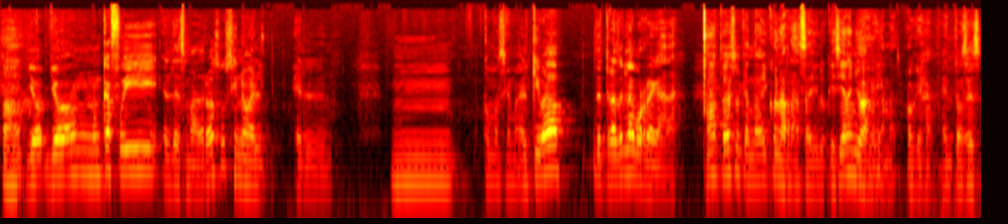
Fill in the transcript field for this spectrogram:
Ajá. Yo, yo nunca fui el desmadroso, sino el, el, mm, ¿cómo se llama? El que iba detrás de la borregada. Ah, todo eso que andaba ahí con la raza y lo que hicieran yo hago, Sí. la madre. Ok. Ajá. Entonces,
